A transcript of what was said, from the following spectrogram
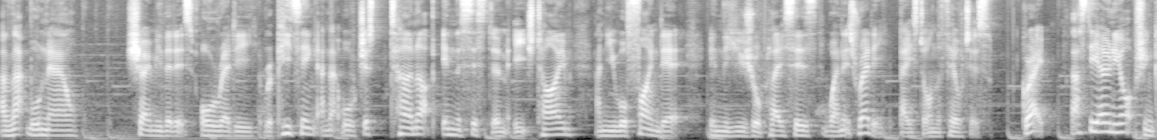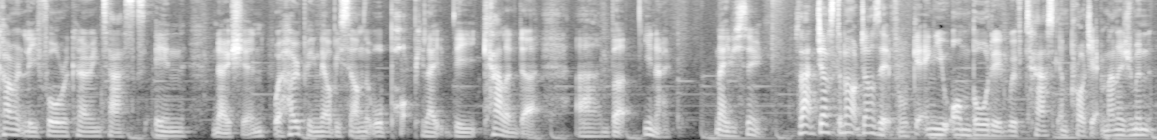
and that will now show me that it's already repeating and that will just turn up in the system each time and you will find it in the usual places when it's ready based on the filters. Great. That's the only option currently for recurring tasks in Notion. We're hoping there'll be some that will populate the calendar, um, but you know, maybe soon. So that just about does it for getting you onboarded with task and project management,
